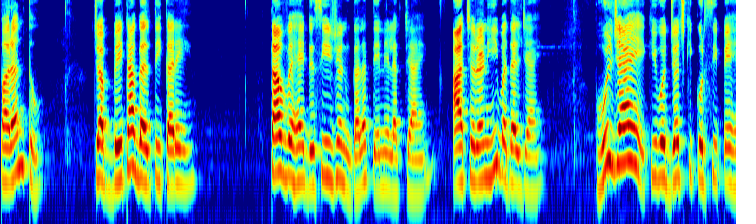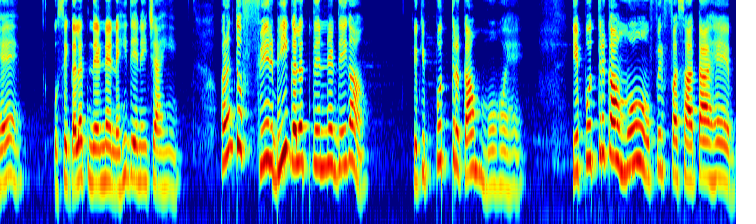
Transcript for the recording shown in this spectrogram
परंतु जब बेटा गलती करे, तब वह डिसीज़न गलत देने लग जाए, आचरण ही बदल जाए। भूल जाए कि वो जज की कुर्सी पे है, उसे गलत निर्णय नहीं देने चाहिए। परंतु फिर भी गलत निर्णय देगा, क्योंकि पुत्र का मोह है। ये पुत्र का मोह फिर फंसाता है,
